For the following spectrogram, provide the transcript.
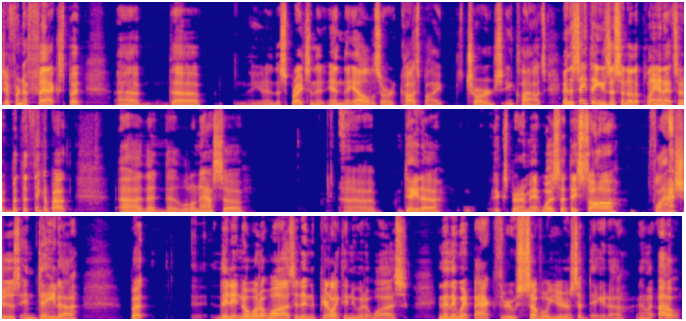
different effects, but uh, the you know, the sprites and the, and the elves are caused by charge in clouds. And the same thing exists on other planets. But the thing about uh, the, the little NASA uh, data experiment was that they saw flashes in data, but they didn't know what it was. It didn't appear like they knew what it was. And then they went back through several years of data and went, oh,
